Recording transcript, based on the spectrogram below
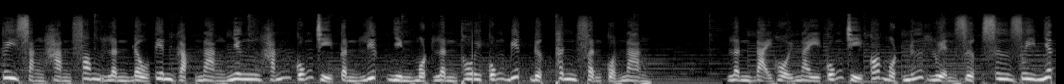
Tuy rằng Hàn Phong lần đầu tiên gặp nàng nhưng hắn cũng chỉ cần liếc nhìn một lần thôi cũng biết được thân phận của nàng. Lần đại hội này cũng chỉ có một nữ luyện dược sư duy nhất.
